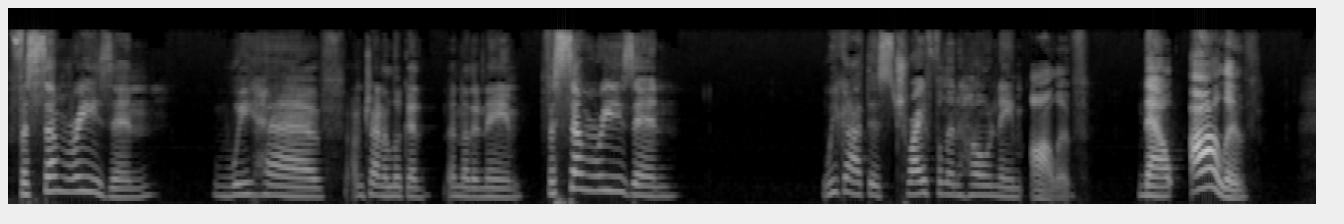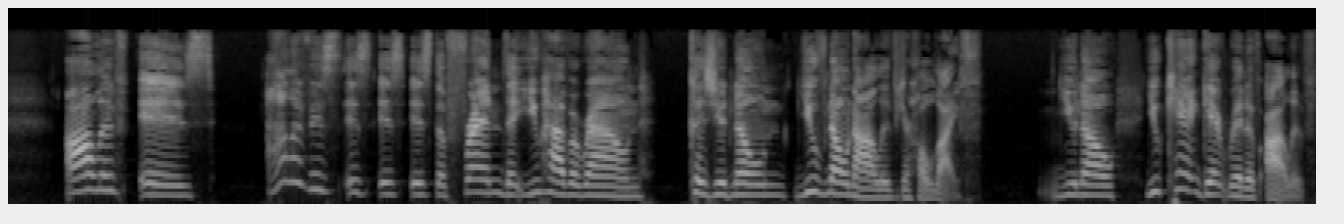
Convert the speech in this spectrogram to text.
for some reason, we have, I'm trying to look at another name. For some reason, we got this trifling hoe named Olive. Now, Olive Olive is Olive is is is is the friend that you have around cuz you've known you've known Olive your whole life. You know, you can't get rid of Olive.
